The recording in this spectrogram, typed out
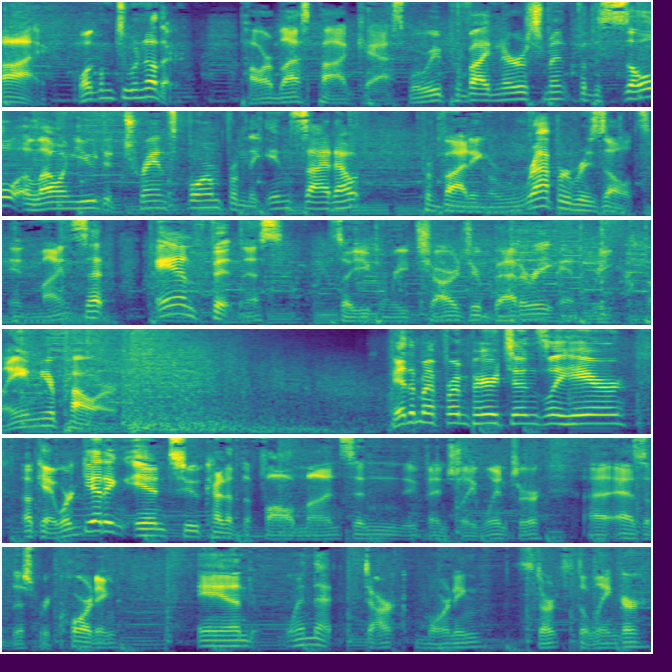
Hi, welcome to another Power Blast podcast where we provide nourishment for the soul, allowing you to transform from the inside out, providing rapid results in mindset and fitness so you can recharge your battery and reclaim your power. Hey there, my friend Perry Tinsley here. Okay, we're getting into kind of the fall months and eventually winter uh, as of this recording. And when that dark morning starts to linger,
